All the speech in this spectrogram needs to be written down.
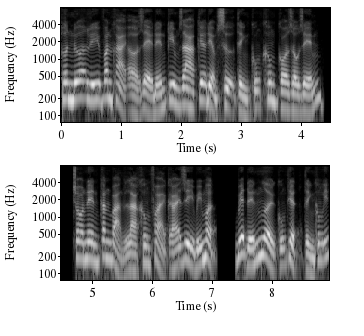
Hơn nữa Lý Văn Khải ở rể đến kim gia kia điểm sự tình cũng không có dấu dếm, cho nên căn bản là không phải cái gì bí mật, biết đến người cũng thiệt tình không ít.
